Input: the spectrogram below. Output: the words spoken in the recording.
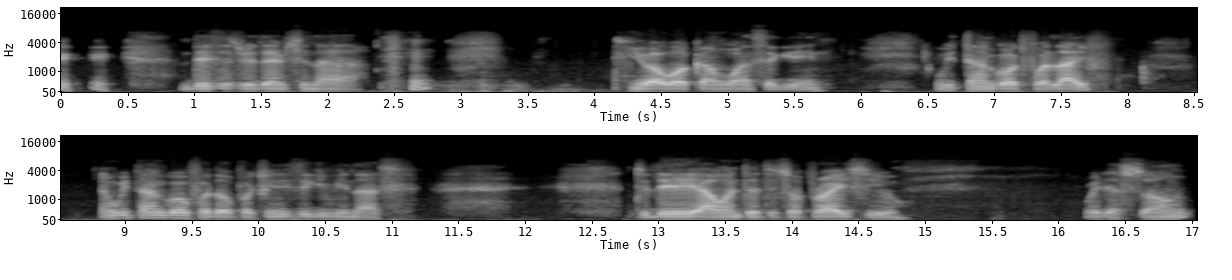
this is Redemption Hour. you are welcome once again. We thank God for life and we thank God for the opportunity given us. Today, I wanted to surprise you with a song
